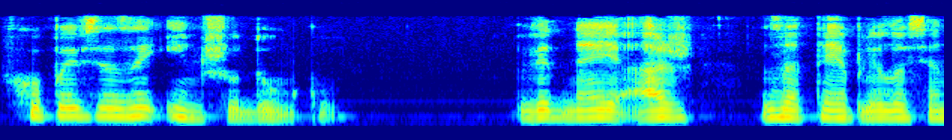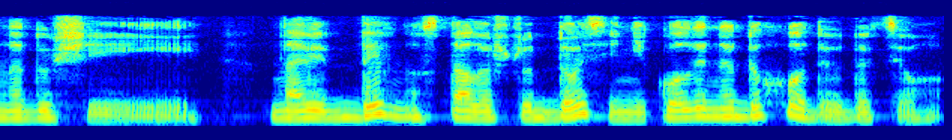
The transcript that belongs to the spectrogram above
вхопився за іншу думку. Від неї аж затеплілося на душі, і навіть дивно стало, що досі ніколи не доходив до цього.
